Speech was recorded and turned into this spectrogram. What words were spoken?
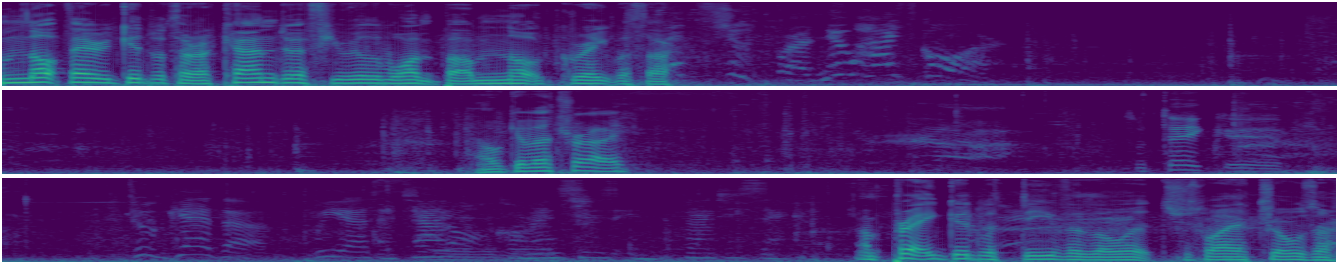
I'm not very good with her. I can do if you really want, but I'm not great with her. I'll give it a try. So take. Uh, I'm pretty good with D.Va though, which is why I chose her.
